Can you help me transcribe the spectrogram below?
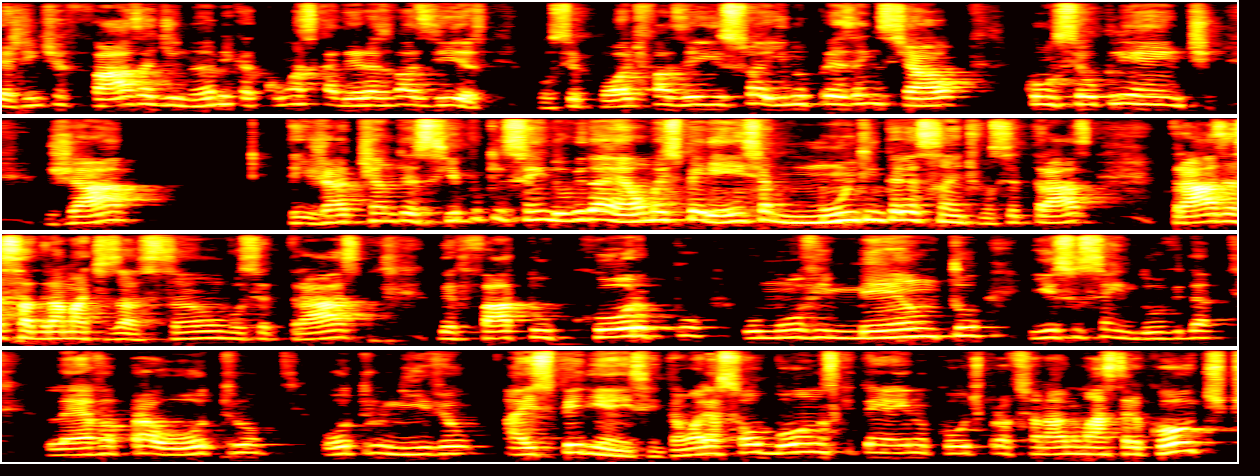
e a gente faz a dinâmica com as cadeiras vazias. Você pode fazer isso aí no presencial com o seu cliente. Já já te antecipo que sem dúvida é uma experiência muito interessante. Você traz traz essa dramatização, você traz de fato o corpo, o movimento, e isso sem dúvida leva para outro outro nível a experiência. Então olha só o bônus que tem aí no coach profissional e no Master Coach,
